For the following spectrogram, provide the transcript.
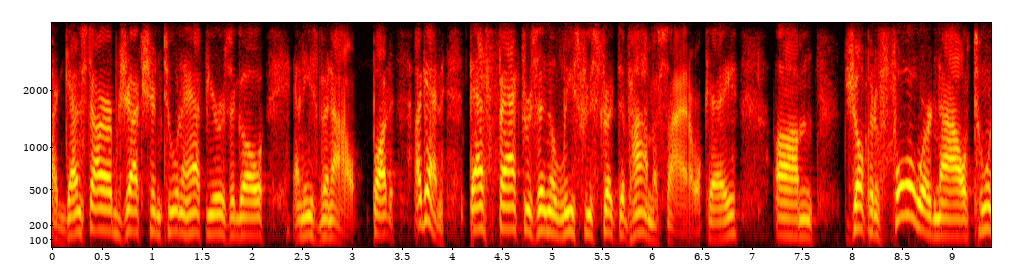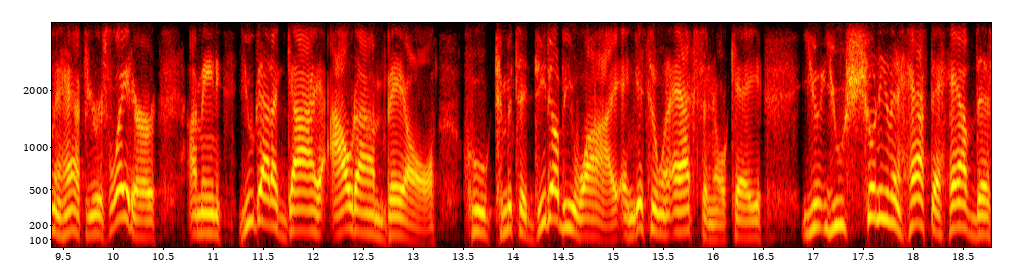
against our objection two and a half years ago, and he's been out. But again, that factors in the least restrictive homicide, okay? Um, jumping forward now, two and a half years later, I mean, you got a guy out on bail who commits a DWI and gets into an accident, okay? You you shouldn't even have to have this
